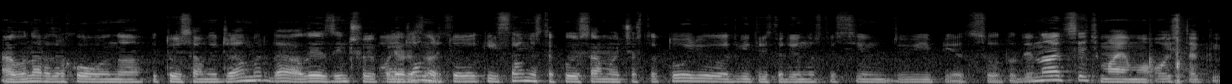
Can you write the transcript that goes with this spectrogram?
вона розрахована під той самий джамер, да, але з іншою поляризацією. Джамер це такий самий з такою самою частотою 2397 2511. Маємо ось такий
